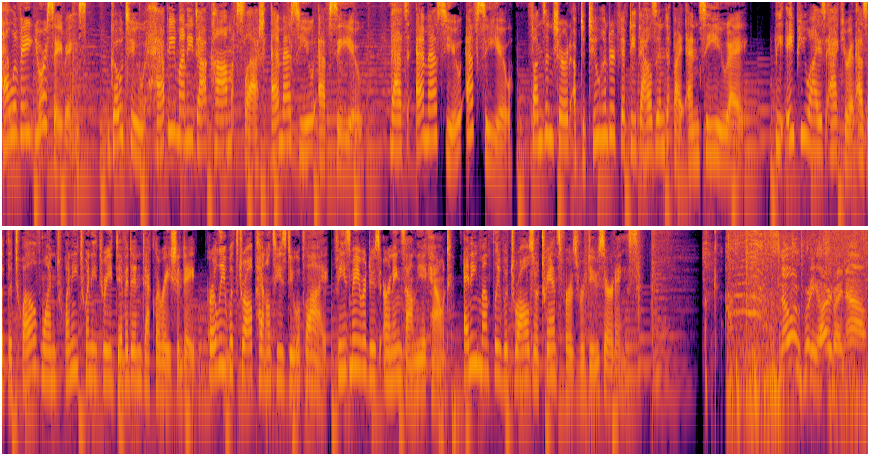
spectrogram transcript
Elevate your savings. Go to happymoney.com slash MSUFCU. That's MSUFCU. Funds insured up to 250000 by NCUA. The APY is accurate as of the 12 1 2023 dividend declaration date. Early withdrawal penalties do apply. Fees may reduce earnings on the account. Any monthly withdrawals or transfers reduce earnings. Snowing pretty hard right now.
